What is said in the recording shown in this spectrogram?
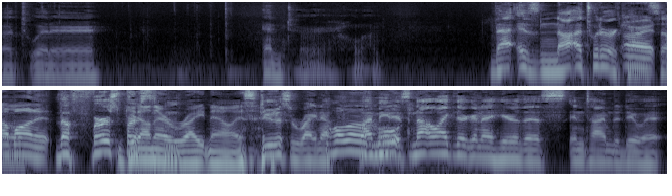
a Twitter. Enter. Hold on. That is not a Twitter account. All right, so I'm on it. The first person Get on there right now. Is Do this right now. Hold on, I mean, hold- it's not like they're gonna hear this in time to do it.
